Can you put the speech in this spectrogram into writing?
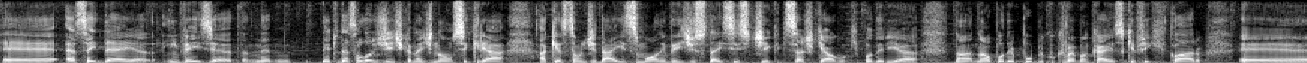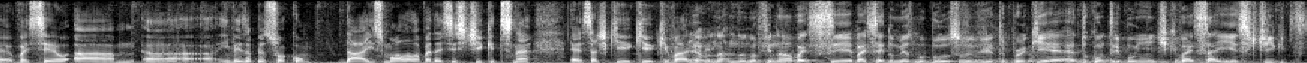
É, essa ideia, em vez de. Né, dentro dessa logística, né, de não se criar a questão de dar esmola em vez disso dar esses tickets, você acha que é algo que poderia. Não, é o poder público que vai bancar isso, que fique claro. É, vai ser a, a, Em vez da pessoa dar esmola, ela vai dar esses tickets, né? É, você acha que, que, que vale? É, no, no, final vai, ser, vai sair do mesmo bolso, viu, Vitor? Porque é do contribuinte que vai sair esses tickets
